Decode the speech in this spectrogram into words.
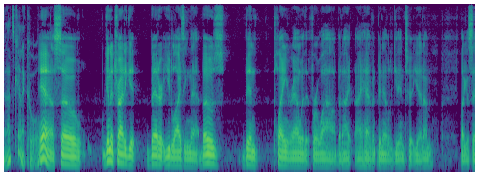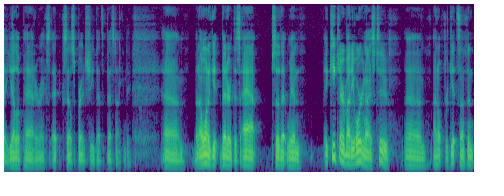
that's kind of cool. yeah, so I'm going to try to get better at utilizing that. Bo's been playing around with it for a while, but I, I haven't been able to get into it yet. I'm, like I said, yellow pad or Excel spreadsheet. That's best I can do. Um, but I want to get better at this app so that when it keeps everybody organized too, um, I don't forget something.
